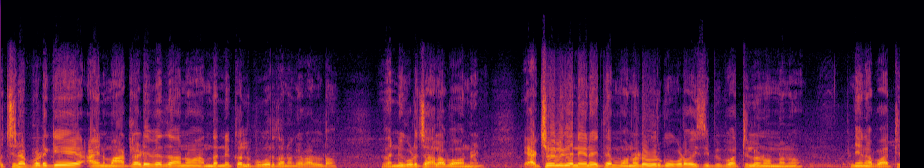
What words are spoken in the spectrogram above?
వచ్చినప్పటికీ ఆయన మాట్లాడే విధానం అందరినీ కలుపుకోరుతనంగా వెళ్ళడం ఇవన్నీ కూడా చాలా బాగున్నాయండి. యాక్చువల్గా నేనైతే మొన్నటి వరకు కూడా వైసీపీ పార్టీలోనే ఉన్నాను. నేను ఆ పార్టీ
